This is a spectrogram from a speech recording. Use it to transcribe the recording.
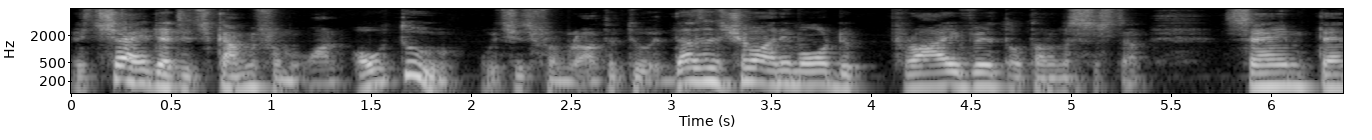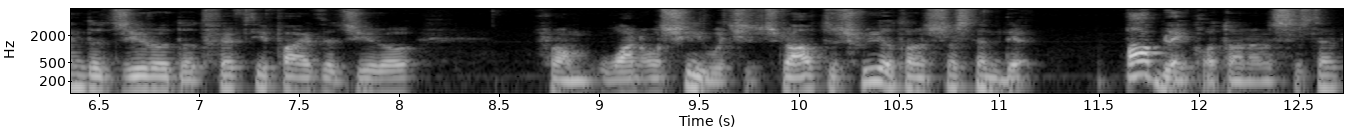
it's saying that it's coming from 102, which is from router 2. It doesn't show anymore the private autonomous system. Same 10.0.55.0 from 103, which is router 3 autonomous system. The public autonomous system.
